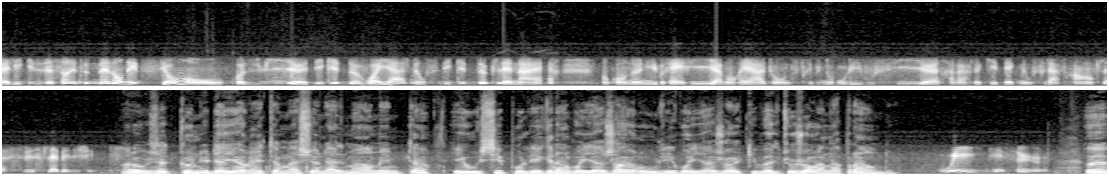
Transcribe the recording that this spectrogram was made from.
Ben, les guides Ulysse, on est une maison d'édition. On produit euh, des guides de voyage, mais aussi des guides de plein air. Donc, on a une librairie à Montréal, puis on distribue nos livres aussi euh, à travers le Québec, mais aussi la France, la Suisse, la Belgique. Alors, vous êtes connu d'ailleurs internationalement en même temps, et aussi pour les grands voyageurs ou les voyageurs qui veulent toujours en apprendre. Oui, bien sûr. Euh,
